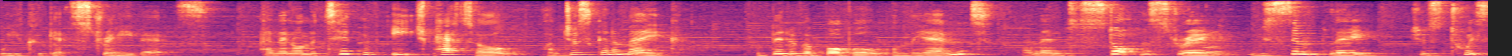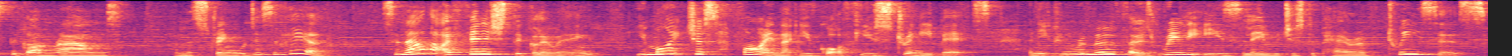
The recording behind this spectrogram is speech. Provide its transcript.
or you could get stringy bits. And then on the tip of each petal, I'm just going to make a bit of a bobble on the end. And then to stop the string, you simply just twist the gun round and the string will disappear. So now that I've finished the gluing, you might just find that you've got a few stringy bits and you can remove those really easily with just a pair of tweezers.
